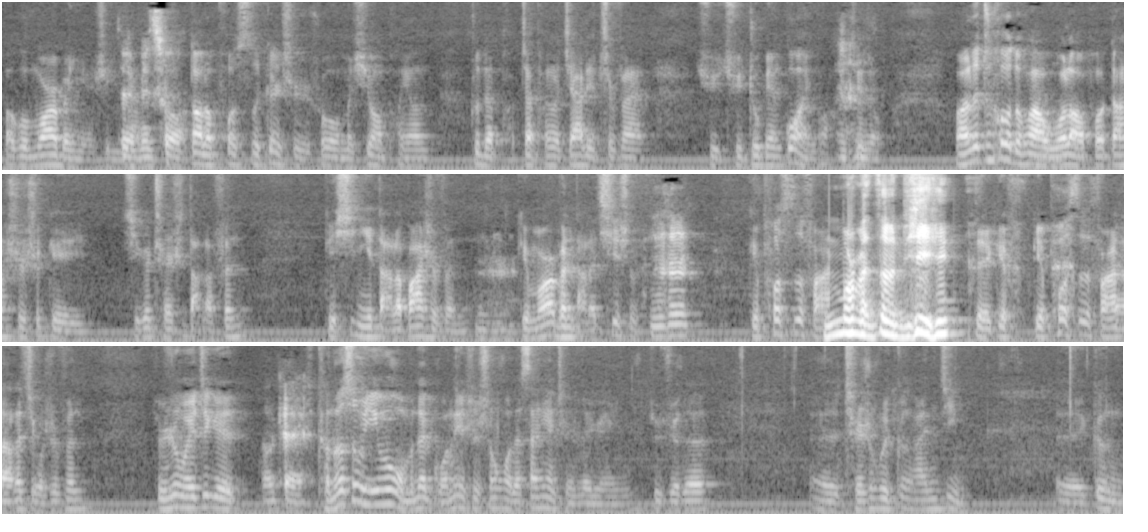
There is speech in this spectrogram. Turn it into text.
包括墨尔本也是一样。对没错到了珀斯更是说，我们希望朋友住在在朋友家里吃饭，去去周边逛一逛这种。完了之后的话，我老婆当时是给几个城市打了分，给悉尼打了八十分，给墨尔本打了七十分，给珀斯反而墨尔本这么低，对给给珀斯反而打了九十分，就认为这个 OK，可能是因为我们在国内是生活在三线城市的原因，就觉得呃城市会更安静，呃更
